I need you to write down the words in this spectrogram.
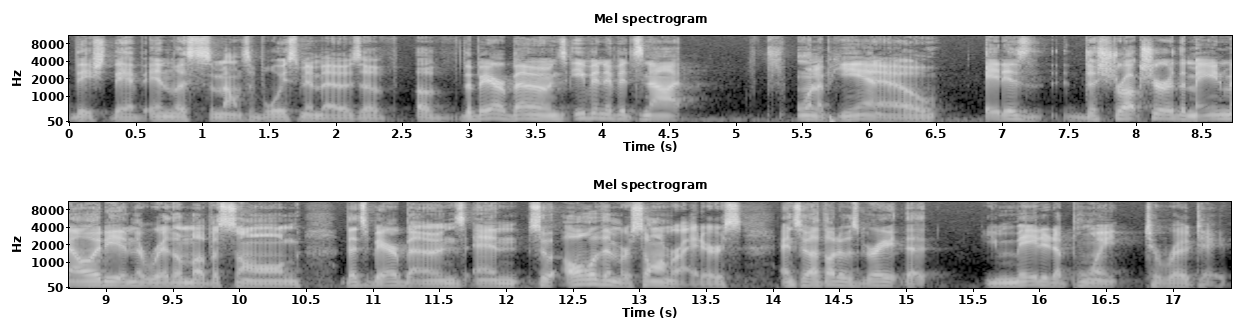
they they have endless amounts of voice memos of of the bare bones, even if it's not on a piano. It is the structure, the main melody, and the rhythm of a song that's bare bones, and so all of them are songwriters. And so I thought it was great that you made it a point to rotate,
